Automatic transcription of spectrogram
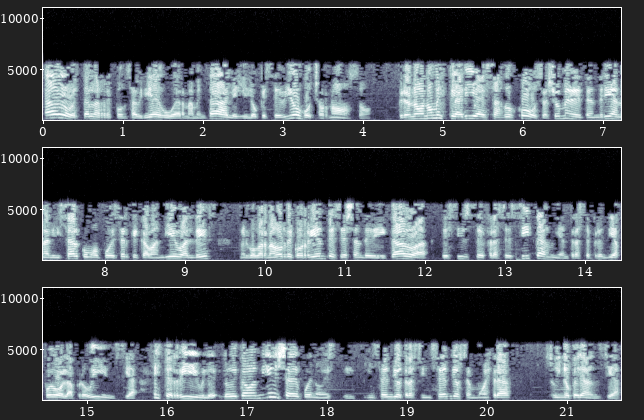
lado están las responsabilidades gubernamentales y lo que se vio es bochornoso. Pero no, no mezclaría esas dos cosas. Yo me detendría a analizar cómo puede ser que Cabandier Valdés el gobernador de Corrientes se hayan dedicado a decirse frasecitas mientras se prendía fuego la provincia. Es terrible. Lo de Cabandier ya, bueno, es incendio tras incendio se muestra su inoperancia.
